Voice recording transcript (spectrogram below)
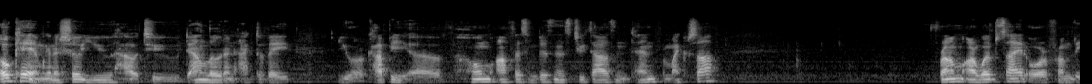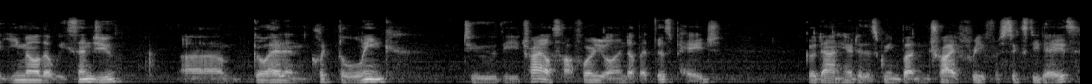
Okay, I'm going to show you how to download and activate your copy of Home Office and Business 2010 from Microsoft from our website or from the email that we send you. Um, go ahead and click the link to the trial software. You'll end up at this page. Go down here to this green button, Try Free for 60 days.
